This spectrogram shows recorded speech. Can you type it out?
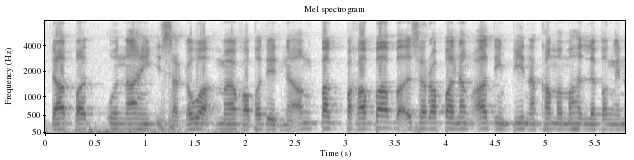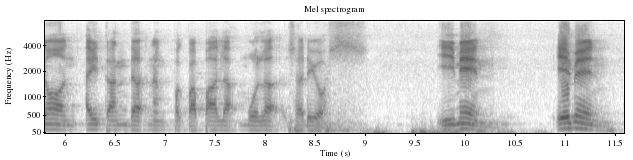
dapat unahing isagawa mga kapatid na ang pagpakababa sa harapan ng ating pinakamamahal na Panginoon ay tanda ng pagpapala mula sa Diyos. Amen. Amen.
